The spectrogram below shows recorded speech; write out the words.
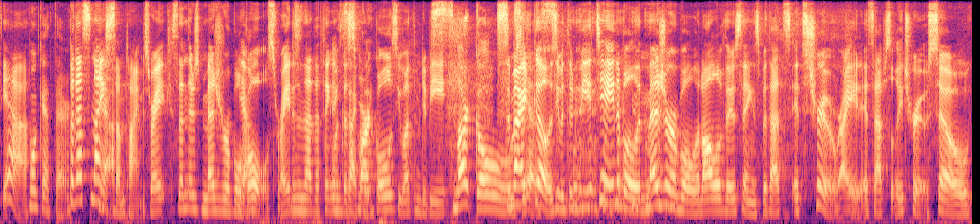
yeah. We'll get there. But that's nice Yeah. sometimes, right? Because then there's measurable Yeah. goals, right? Isn't that the thing with the smart goals? You want them to be Smart goals. smart yes. goals. You want them to be attainable and measurable and all of those things. But that's it's true, right? It's absolutely true. So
